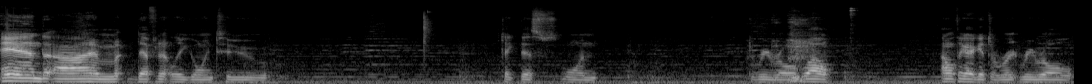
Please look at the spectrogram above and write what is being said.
And I'm definitely going to take this one to reroll. Well, I don't think I get to re- reroll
